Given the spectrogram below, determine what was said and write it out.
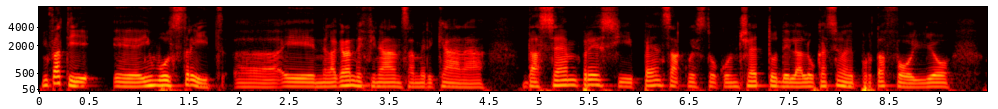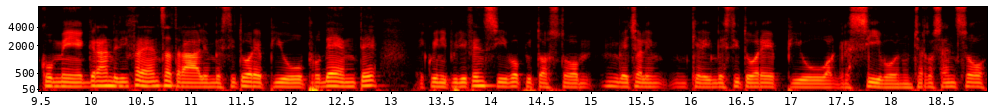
Infatti eh, in Wall Street eh, e nella grande finanza americana da sempre si pensa a questo concetto dell'allocazione del portafoglio come grande differenza tra l'investitore più prudente e quindi più difensivo piuttosto invece che l'investitore più aggressivo, in un certo senso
